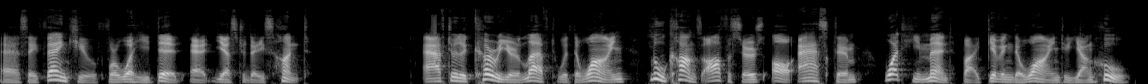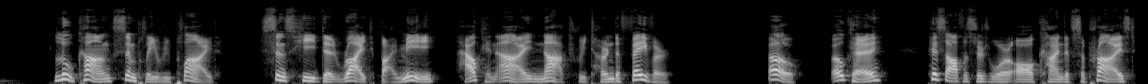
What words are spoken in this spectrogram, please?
as a thank you for what he did at yesterday's hunt. After the courier left with the wine, Lu Kang's officers all asked him what he meant by giving the wine to Yang Hu. Lu Kang simply replied, Since he did right by me, how can I not return the favor? Oh, okay, his officers were all kind of surprised.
